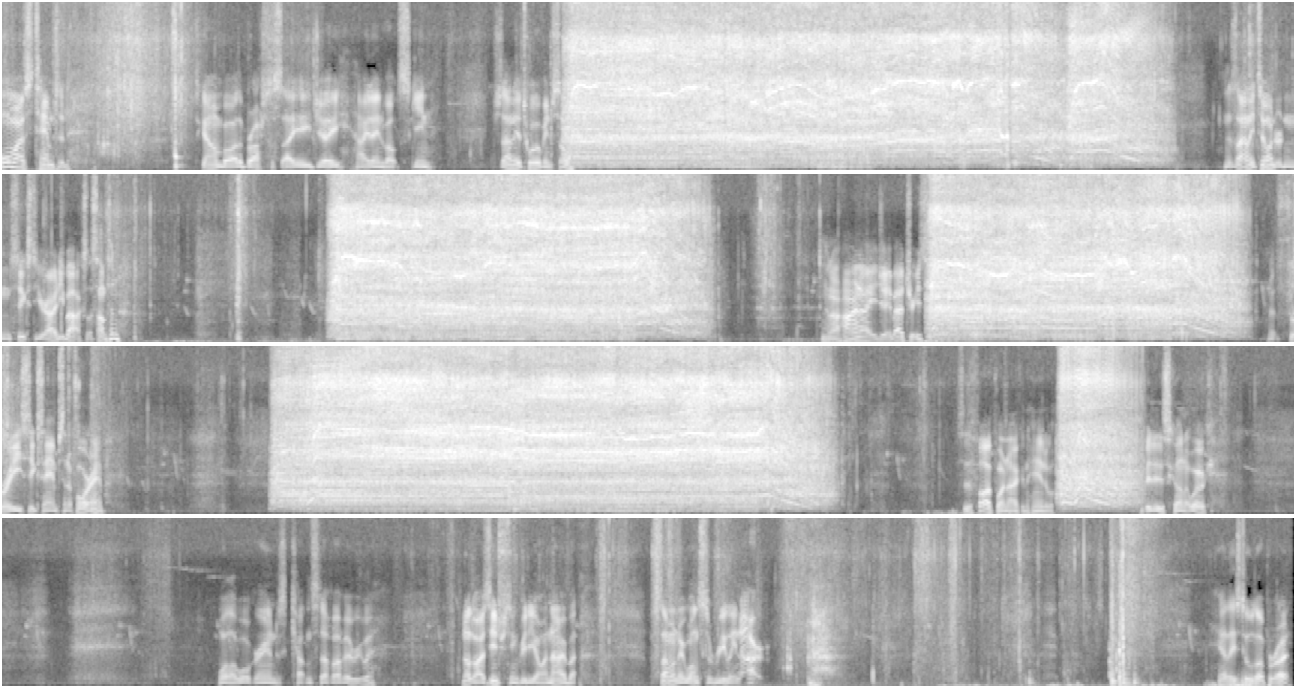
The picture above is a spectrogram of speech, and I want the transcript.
Almost tempted to go and buy the brushless AEG 18 volt skin which is only a 12 inch saw it's only 260 or 80 bucks or something and I own AEG batteries. Three 6 amps and a 4 amp. So the 5.0 can handle a bit of this kind of work. While I walk around just cutting stuff up everywhere. Not the most interesting video I know, but for someone who wants to really know how these tools operate.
